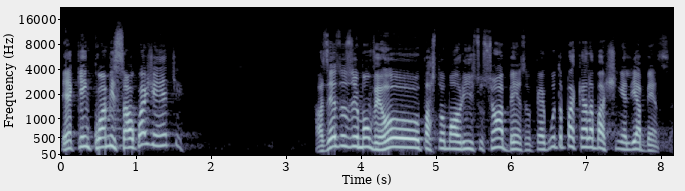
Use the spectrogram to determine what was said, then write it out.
É quem come sal com a gente. Às vezes os irmãos veem, ô oh, pastor Maurício, o senhor é uma benção. Pergunta para aquela baixinha ali a benção.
